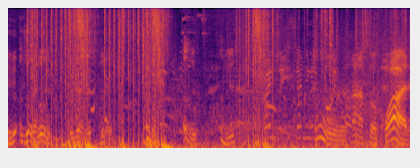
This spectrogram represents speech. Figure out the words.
Ooh, kind of so quad.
